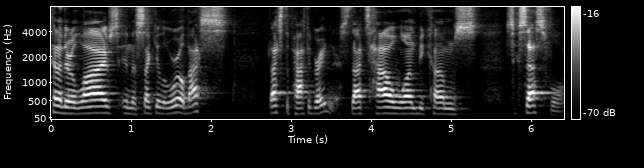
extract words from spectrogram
kind of their lives in the secular world, that's that's the path to greatness. That's how one becomes successful.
